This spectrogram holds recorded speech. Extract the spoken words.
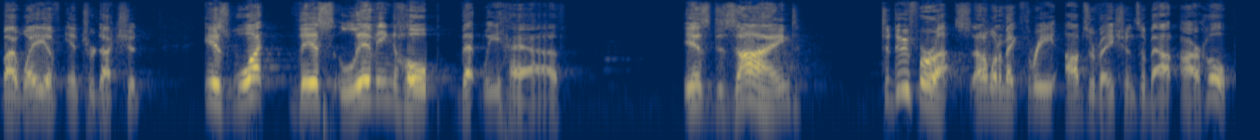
by way of introduction is what this living hope that we have is designed to do for us. And I want to make three observations about our hope.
